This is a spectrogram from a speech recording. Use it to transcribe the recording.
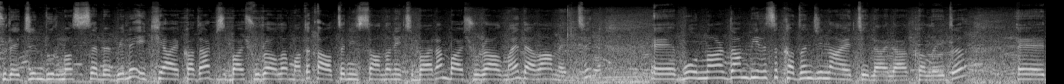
sürecin durması sebebiyle 2 ay kadar biz başvuru alamadık. 6 Nisan'dan itibaren başvuru almaya devam ettik. E, bunlardan birisi kadın cinayetiyle alakalıydı. E,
